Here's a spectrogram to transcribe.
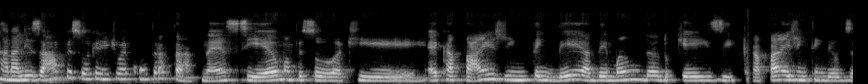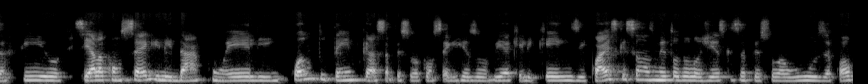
analisar a pessoa que a gente vai contratar, né? Se é uma pessoa que é capaz de entender a demanda do case, capaz de entender o desafio, se ela consegue lidar com ele ele, em quanto tempo que essa pessoa consegue resolver aquele case, quais que são as metodologias que essa pessoa usa, qual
